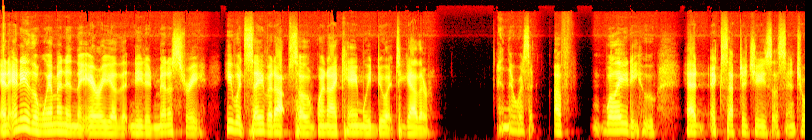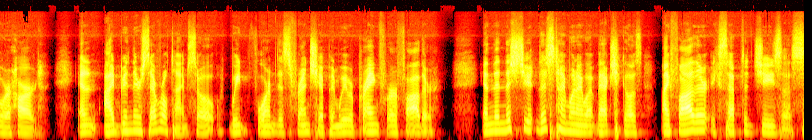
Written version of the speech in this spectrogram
and any of the women in the area that needed ministry, he would save it up. So when I came, we'd do it together. And there was a, a lady who had accepted Jesus into her heart. And I'd been there several times, so we'd formed this friendship, and we were praying for her father. And then this year, this time when I went back, she goes, "My father accepted Jesus,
